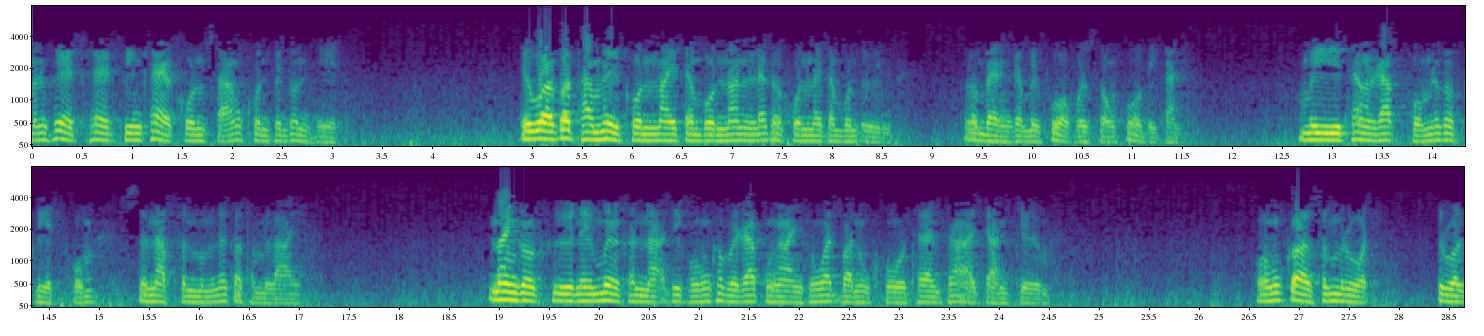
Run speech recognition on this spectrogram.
มันเพื่อแค่เพียงแค่คนสามคนเป็นต้นเหตุ แต่ว่าก็ทำให้คนในตำบลนนั้น และก็คนในตำบลอื่น ก็แบ่งกันเป็นพวกคนสองพวกด้วยกัน มีทั้งรักผมแล้วก็เกลียดผม สนับสนุนแล้วก็ทำลาย นั่นก็คือในเมื่อขณะที่ผมเข้าไปรับงานของวัดบันโคแทนพระอาจารย์เจิม ผมก็สำรวจตรวจ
